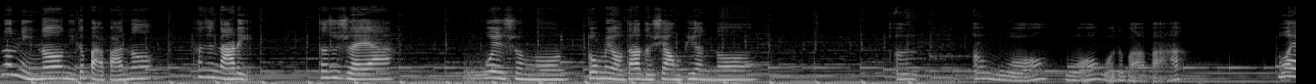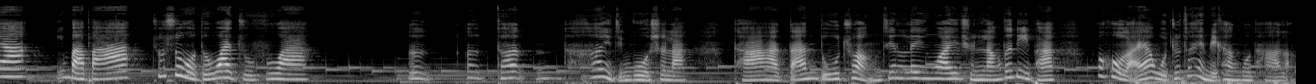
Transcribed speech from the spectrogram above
那你呢？你的爸爸呢？他在哪里？他是谁呀？为什么都没有他的相片呢？呃，呃，我，我，我的爸爸。对呀。你爸爸就是我的外祖父啊，嗯嗯，他他已经过世啦，他单独闯进另外一群狼的地盘，后来啊，我就再也没看过他了。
